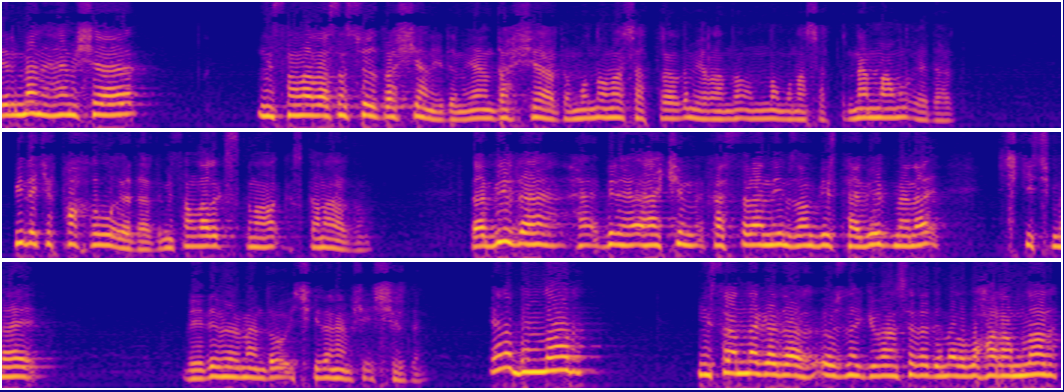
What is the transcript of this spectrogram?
Deyir, mən həmişə insanlar arasında söz daşıyan idim, yəni daşıyardım, ondan ona çatdırardım, yalandan ondan buna çatdırırdım, nəmmamlıq edərdim. Bir də ki, paxıllıq edərdim, insanları qısqana, qısqanardım. Və bir də hə, bir həkim xəstələndiyim zaman bir təbib mənə içki içmək dedi və mən də o içkidən həmişə içirdim. Yəni bunlar İnsan nə qədər özünə güvənsə də deməli bu haramlar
